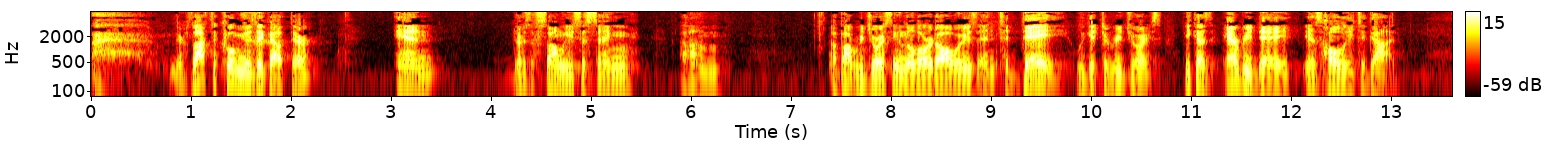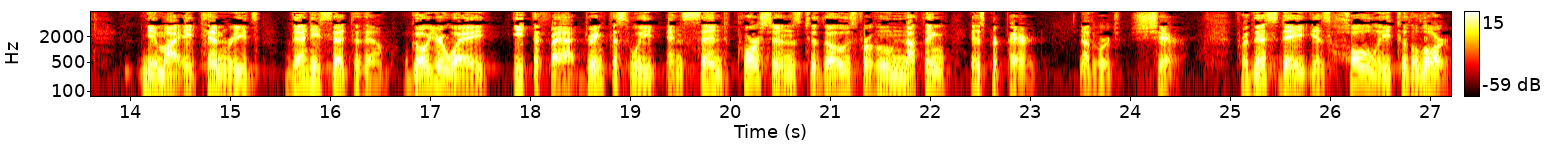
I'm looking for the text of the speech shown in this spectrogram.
there's lots of cool music out there, and there's a song we used to sing um, about rejoicing in the Lord always, and today we get to rejoice because every day is holy to God. Nehemiah 8:10 reads, "Then he said to them, Go your way, eat the fat, drink the sweet, and send portions to those for whom nothing is prepared." In other words, share. For this day is holy to the Lord.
